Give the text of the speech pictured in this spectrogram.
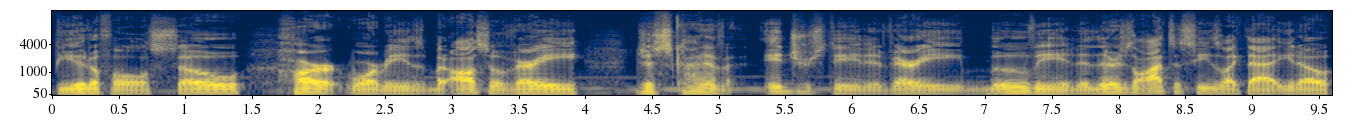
beautiful, so heartwarming, but also very just kind of interesting and very moving. And there's lots of scenes like that, you know,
